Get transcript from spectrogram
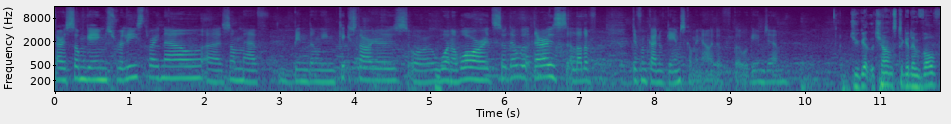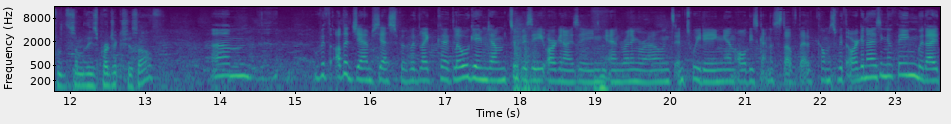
there are some games released right now, uh, some have been doing Kickstarters or won awards, so there, will, there is a lot of different kind of games coming out of Global Game Jam. Do you get the chance to get involved with some of these projects yourself? Um, with other jams, yes, but with like uh, Global Game Jam, I'm too busy organizing and running around and tweeting and all these kind of stuff that comes with organizing a thing. But I,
